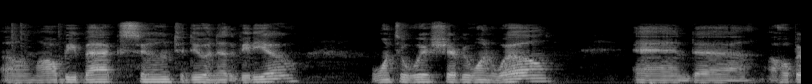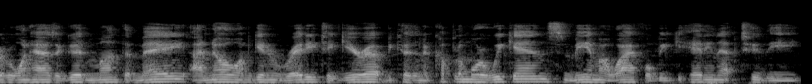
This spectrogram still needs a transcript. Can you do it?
Um, I'll be back soon to do another video. Want to wish everyone well and uh, I hope everyone has a good month of May. I know I'm getting ready to gear up because in a couple of more weekends, me and my wife will be heading up to the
